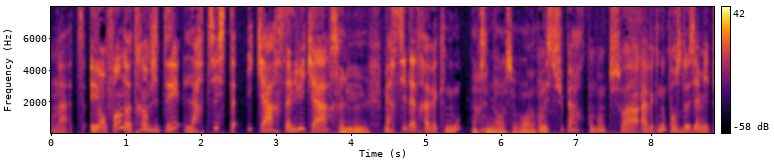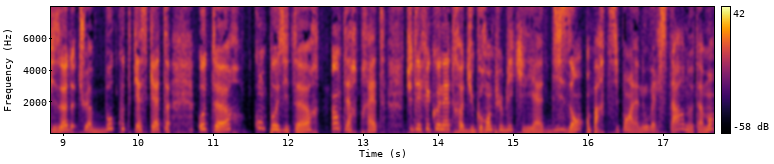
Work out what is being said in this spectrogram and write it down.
On a hâte. Et enfin, notre invité, l'artiste Icar. Salut Icar. Salut. Merci d'être avec nous. Merci de me recevoir. On est super content que tu sois avec nous pour ce deuxième épisode. Tu as beaucoup de casquettes. Auteur, compositeur, interprète. Tu t'es fait connaître du grand public il y a dix ans en participant à la Nouvelle Star notamment.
